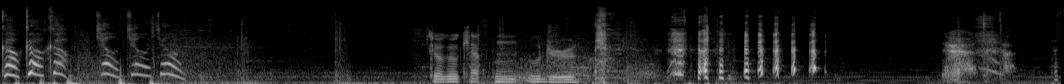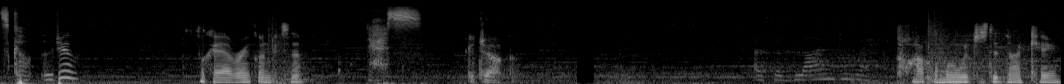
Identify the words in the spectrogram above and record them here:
Go, go, go! Kill him, kill him, kill him! Go, go, Captain Udru. yeah, Let's go, Udru. Okay, I've rank one now. Yes. Good job. A sublime. Wow, Moonwood just did not care.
